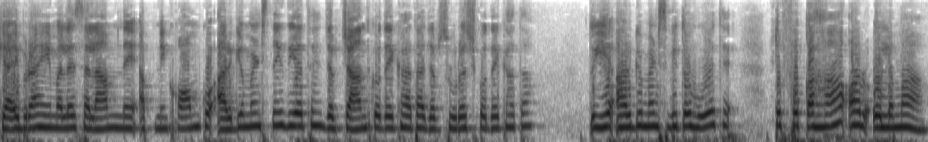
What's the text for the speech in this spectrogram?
क्या इब्राहिम सलाम ने अपनी कौम को आर्ग्यूमेंट्स नहीं दिए थे, जब चाँद को देखा था, जब सूरज को देखा था? तो ये आर्ग्यूमेंट्स भी तो हुए थे। तो फुकहा और उलमा,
